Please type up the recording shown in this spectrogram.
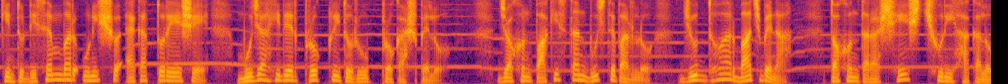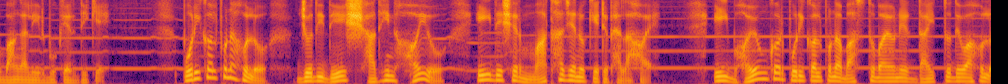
কিন্তু ডিসেম্বর উনিশশো একাত্তরে এসে মুজাহিদের প্রকৃত রূপ প্রকাশ পেল। যখন পাকিস্তান বুঝতে পারল যুদ্ধ আর বাঁচবে না, তখন তারা শেষ ছুরি হাঁকালো বাঙালির বুকের দিকে। পরিকল্পনা হল, যদি দেশ স্বাধীন হয়ও, এই দেশের মাথা যেন কেটে ফেলা হয়। এই ভয়ঙ্কর পরিকল্পনা বাস্তবায়নের দায়িত্ব দেওয়া হল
